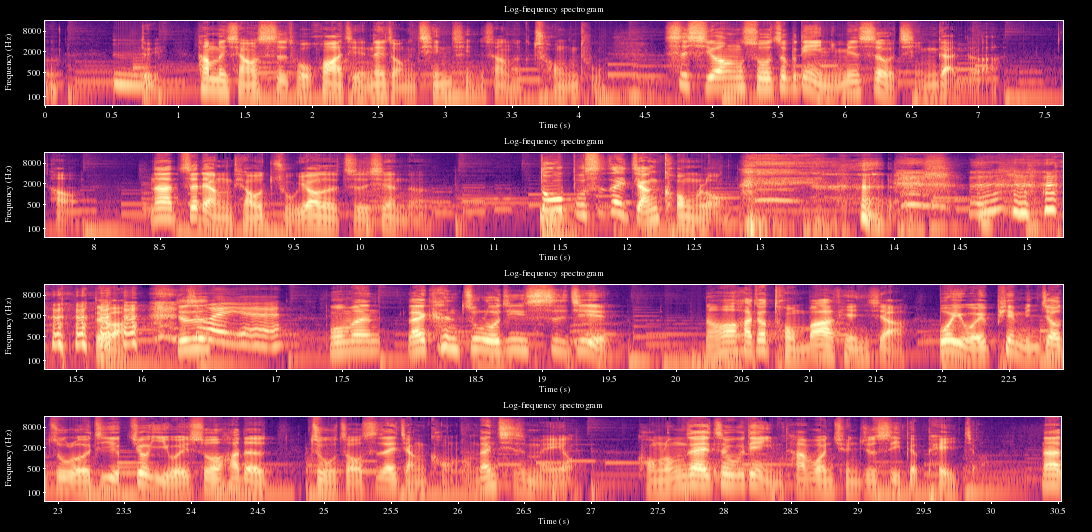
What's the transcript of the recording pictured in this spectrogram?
嗯，对，他们想要试图化解那种亲情上的冲突。是希望说这部电影里面是有情感的啦。好，那这两条主要的支线呢，都不是在讲恐龙，对吧？就是我们来看《侏罗纪世界》，然后它叫统霸天下。我以为片名叫《侏罗纪》，就以为说它的主轴是在讲恐龙，但其实没有。恐龙在这部电影它完全就是一个配角，那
